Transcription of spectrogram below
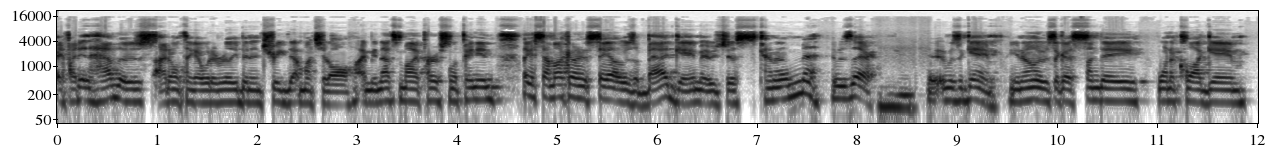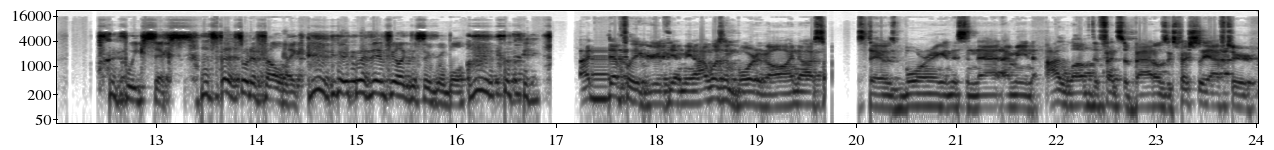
if I didn't have those, I don't think I would have really been intrigued that much at all. I mean that's my personal opinion. Like I said, I'm not going to say it was a bad game. It was just kind of meh. It was there. Mm-hmm. It was a game. You know, it was like a Sunday one o'clock game. Week six. That's, that's what it felt like. it didn't feel like the Super Bowl. I definitely agree with you. I mean, I wasn't bored at all. I know I saw say it was boring and this and that. I mean, I love defensive battles, especially after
